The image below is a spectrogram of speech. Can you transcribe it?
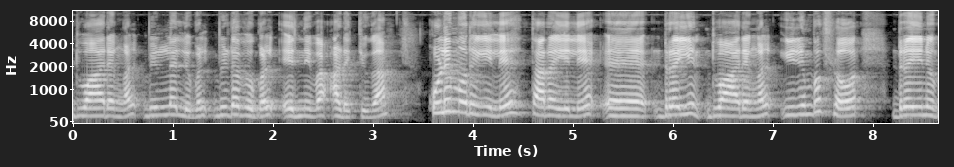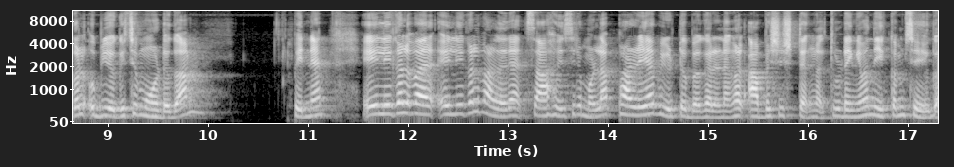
ദ്വാരങ്ങൾ വിള്ളലുകൾ വിടവുകൾ എന്നിവ അടയ്ക്കുക. കുളിമുറിയിലെ തറയിലെ ഡ്രെയിൻ ദ്വാരങ്ങൾ ഇരുമ്പ് ഫ്ലോർ ഡ്രെയിനുകൾ ഉപയോഗിച്ച് മൂടുക. പിന്നെ എലികൾ എലികൾ വളരാൻ സാഹചര്യമുള്ള പഴയ വീട്ടുപകരണങ്ങൾ അവശിഷ്ടങ്ങൾ തുടങ്ങിയവ നീക്കം ചെയ്യുക.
